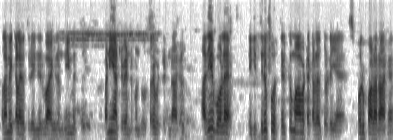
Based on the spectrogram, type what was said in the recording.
தலைமைக் கழகத்துடைய நிர்வாகிகளும் நியமித்து பணியாற்ற வேண்டும் என்று உத்தரவிட்டிருக்கிறார்கள். அதே போல இன்றைக்கு திருப்பூர் தெற்கு மாவட்ட கழகத்துடைய பொறுப்பாளராக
